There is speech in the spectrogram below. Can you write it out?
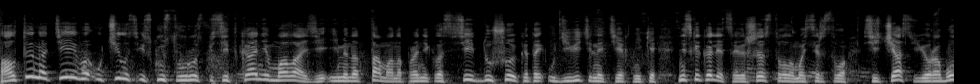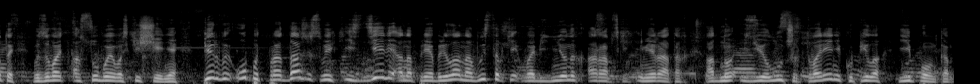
Алтын Атеева училась искусству росписи ткани в Малайзии. Именно там она прониклась всей душой к этой удивительной технике. Несколько лет совершенствовала мастерство. Сейчас ее работы вызывают особое восхищение. Первый опыт продажи своих изделий она приобрела на выставке в Объединенных Арабских Эмиратах. Одно из ее лучших творений купила японка.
